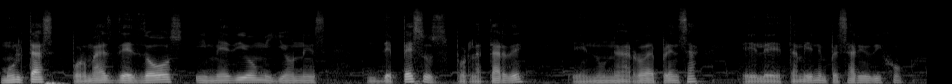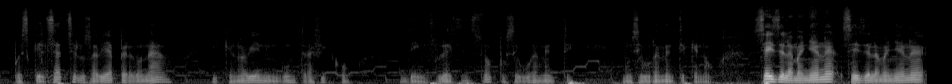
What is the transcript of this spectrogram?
multas por más de dos y medio millones de pesos por la tarde en una rueda de prensa. El eh, también empresario dijo pues que el SAT se los había perdonado y que no había ningún tráfico de influencers. No, pues seguramente, muy seguramente que no. 6 de la mañana, 6 de la mañana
